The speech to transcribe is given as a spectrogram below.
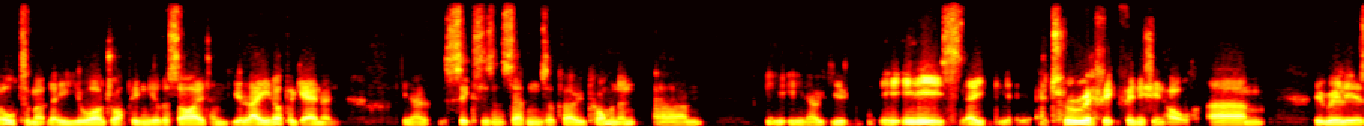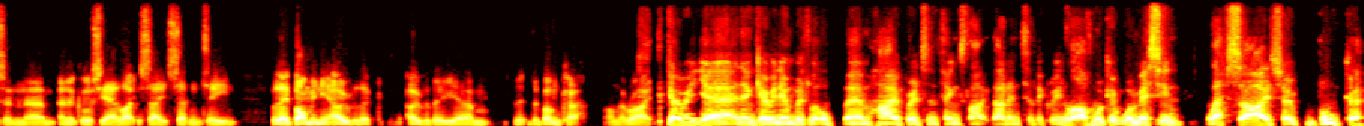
ultimately you are dropping the other side and you're laying up again. And, you know, sixes and sevens are very prominent. Um, you, you know, you it, it is a, a terrific finishing hole. Um, it really is. And um, and of course, yeah, like you say, 17. Were they bombing it over the over the um, the, the bunker on the right? Going, yeah, and then going in with little um, hybrids and things like that into the green. A lot of them were, were missing left side, so bunker.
